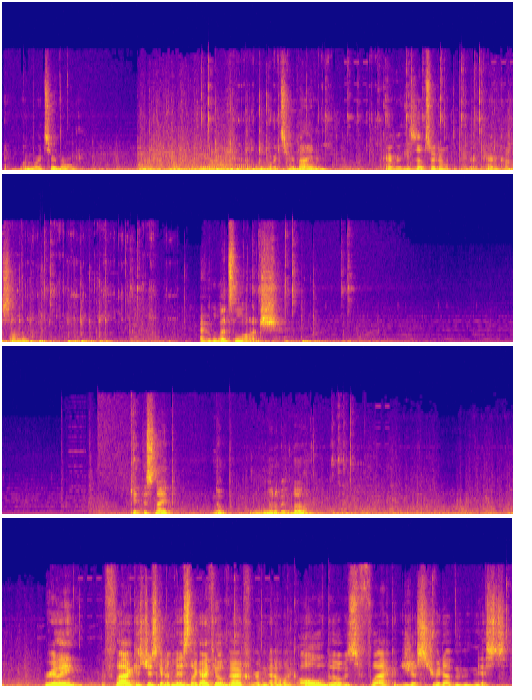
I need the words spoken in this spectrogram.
And one more turbine? Yeah, one more turbine. Cover these up so I don't have to pay the repair costs on them. And let's launch. Get the snipe. Nope, a little bit low. Really? The flak is just gonna miss? Like, I feel bad for him now. Like, all of those flak just straight up missed.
